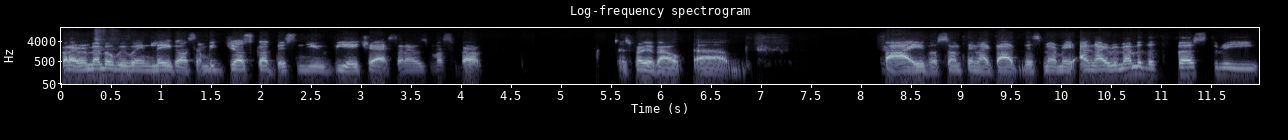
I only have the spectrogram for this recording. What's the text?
But I remember we were in Lagos and we just got this new VHS, and I was must about it was probably about um, five or something like that. This memory, and I remember the first three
